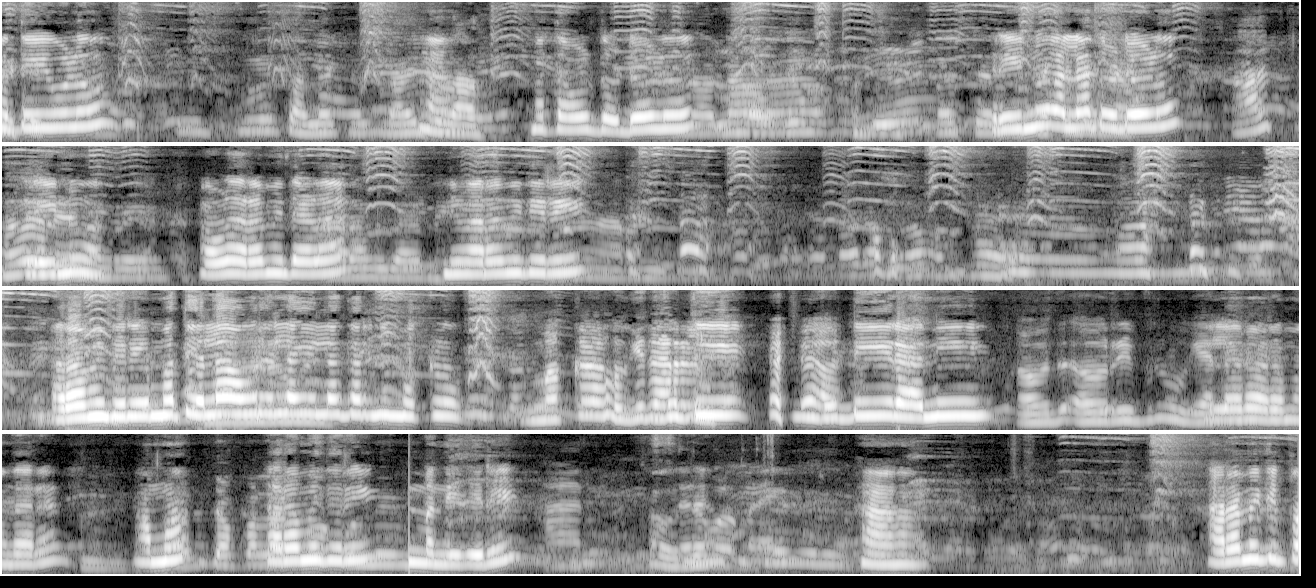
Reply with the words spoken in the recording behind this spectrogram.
ಮತ್ತೆ ಇವಳು? ಮತ್ತೆ ಅವಳು ದೊಡ್ಡವಳು? ರೇಣು ಅಲ್ಲ ದೊಡ್ಡವಳು? ರೇಣು, ಅವಳು ಆರಾಮಿದ್ದಾಳ? ನೀವ್ ಆರಾಮಿದ್ದೀರಿ? ಆರಾಮಿದ್ದೀರಿ? ಮತ್ತೆ ಎಲ್ಲ ಅವರೆಲ್ಲ ಇಲ್ಲದಾರ ನಿಮ್ ಮಕ್ಕಳು ಮಕ್ಕಳು ಹೋಗಿದಾರ ಬುಡ್ಡಿ ರಾಣಿ. ಹೌದು ಅವ್ರಿಬ್ರು ಎಲ್ಲರೂ ಆರಾಮದಾರ? ಅಮ್ಮ ಆರಾಮಿದ್ದೀರಿ? ಬಂದಿದ್ದೀರಿ? ಹೌದಾ? ಹಾ ಹಾ. ಆರಾಮಿದೀಪ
